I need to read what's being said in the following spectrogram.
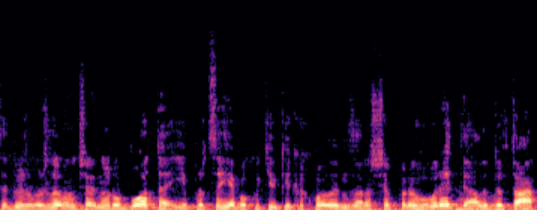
Це дуже важлива навчальна робота, і про це я би хотів кілька хвилин зараз ще переговорити, але до та,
